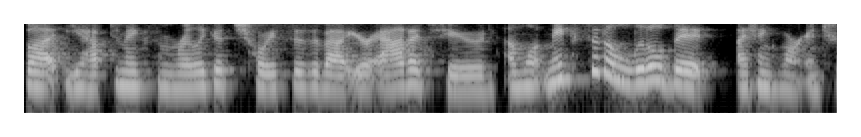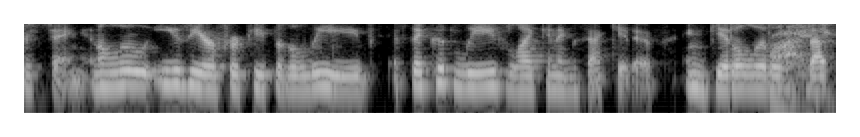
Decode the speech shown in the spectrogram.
but you have to make some really good choices about your attitude. And what makes it a little bit, I think, more interesting and a little easier for people to leave if they could leave like an executive and get a little right. set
